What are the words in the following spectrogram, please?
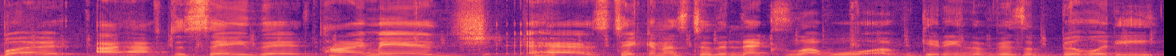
But I have to say that Prime Edge has taken us to the next level of getting the visibility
